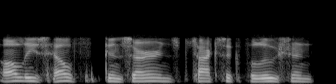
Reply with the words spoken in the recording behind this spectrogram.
all these health concerns, toxic pollution,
